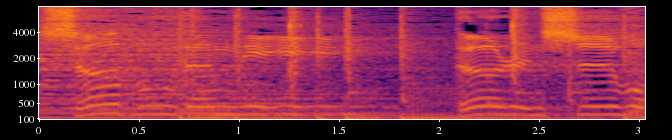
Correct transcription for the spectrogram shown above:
舍不得你的人是我，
